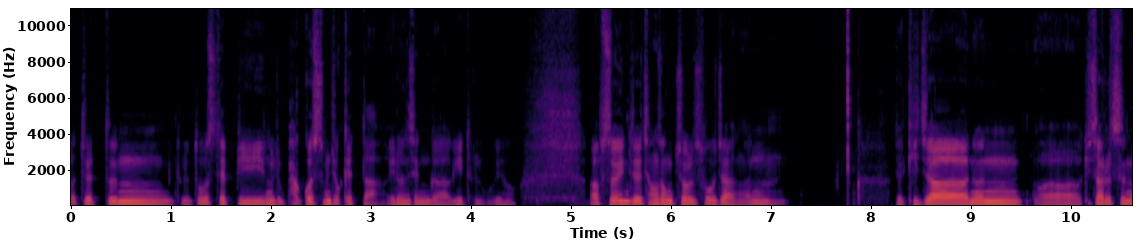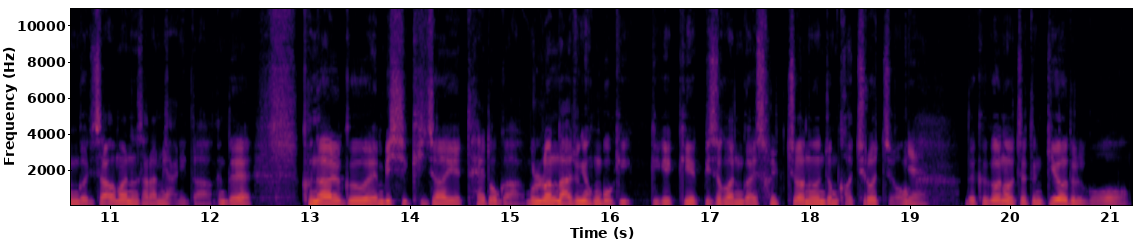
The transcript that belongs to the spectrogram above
어쨌든 그 도스태핑을 좀 바꿨으면 좋겠다 이런 생각이 들고요. 앞서 이제 장성철 소장은 기자는 어, 기사를 쓰는 거지 싸움하는 사람이 아니다. 근데 그날 그 MBC 기자의 태도가 물론 나중에 홍보 기, 기획 비서관과의 설전은 좀 거칠었죠. 예. 근데 그건 어쨌든 끼어들고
